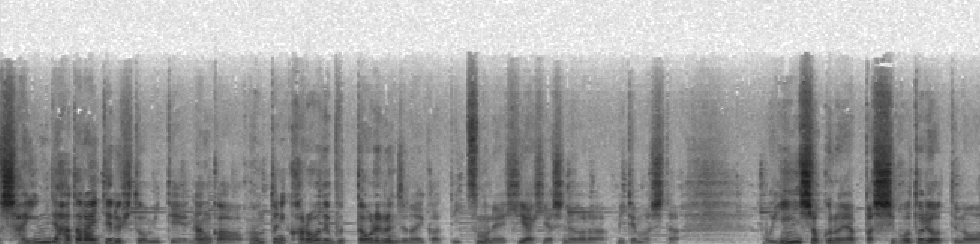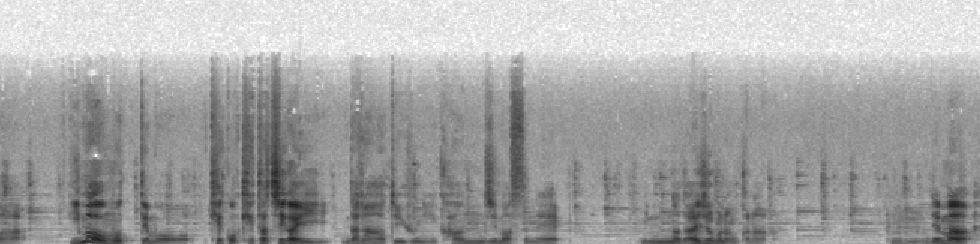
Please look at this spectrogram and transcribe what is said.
社員で働いてる人を見てなんか本当に過労でぶっ倒れるんじゃないかっていつもねヒヤヒヤしながら見てました。もう飲食のやっぱ仕事量っていうのは今思っても結構桁違いだなというふうに感じますね。みんな大丈夫なんかな、うん、でまあ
